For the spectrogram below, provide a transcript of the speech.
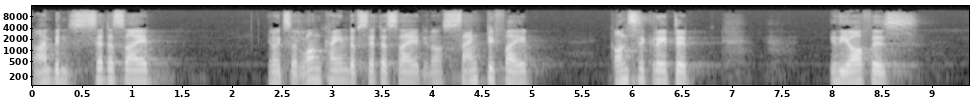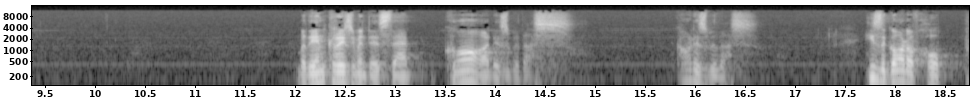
I've been set aside. You know, it's a wrong kind of set aside, you know, sanctified, consecrated in the office. But the encouragement is that God is with us. God is with us. He's the God of hope.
